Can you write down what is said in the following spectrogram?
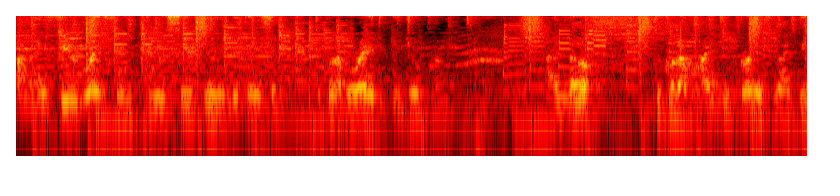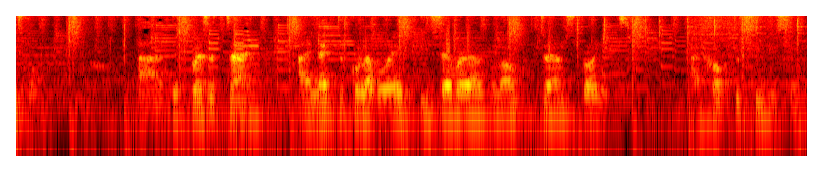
and I feel grateful to receive your invitation to collaborate in your project. I love to collaborate in projects like this one. At the present time, I like to collaborate in several long-term projects. I hope to see you soon.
